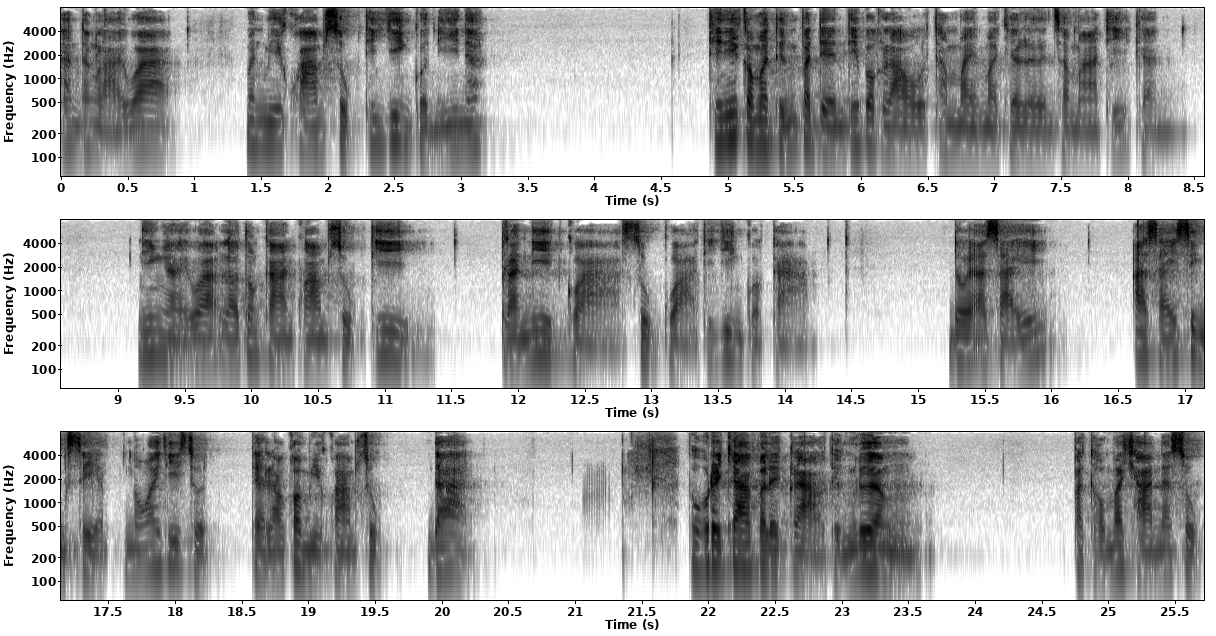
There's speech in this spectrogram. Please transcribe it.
ท่านทั้งหลายว่า มันมีความสุขที่ยิ่งกว่านี้นะ ทีนี้ก็มาถึงประเด็นที่พวกเราทำไมมาเจริญสมาธิกัน นี่ไงว่าเราต้องการความสุขที่ประณีตกว่าสุขกว่าที่ยิ่งกว่ากาม โดยอาศัยอาศัยสิ่งเสพน้อยที่สุด แต่เราก็มีความสุขได้ พระพุทธเจ้าก็เลยกล่าวถึงเรื่องปฐมฌานสุข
